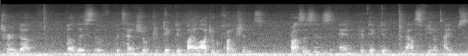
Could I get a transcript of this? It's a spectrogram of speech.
turned up a list of potential predicted biological functions, processes, and predicted mouse phenotypes.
